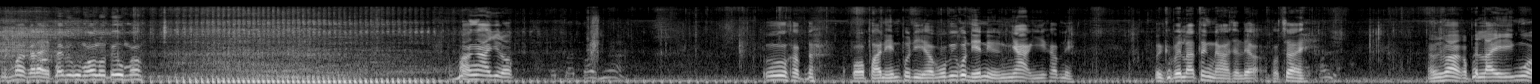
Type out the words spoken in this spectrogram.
อุ้มมาก็ได้ไปไปอุ้มเอารถไปอุ้มเอามาง่ายอยู่ดอกโอ้ครับนะพอผ่านเห็นพอดีครับว่ามีคนเห็นนี่ยากอีกครับนี่เพิ่นก็ไปรัดทั้งหนาเสร็จแล้วพอใช่ อันว่าก็เป็นไรงัว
